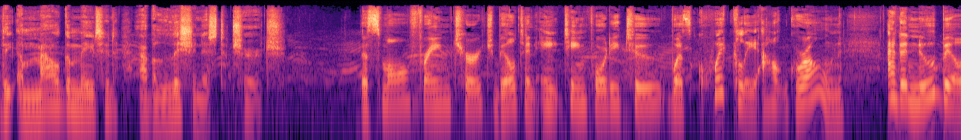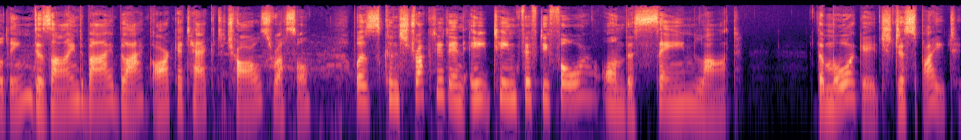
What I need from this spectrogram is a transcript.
the Amalgamated Abolitionist Church. The small frame church built in 1842 was quickly outgrown, and a new building designed by black architect Charles Russell was constructed in 1854 on the same lot. The mortgage, despite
